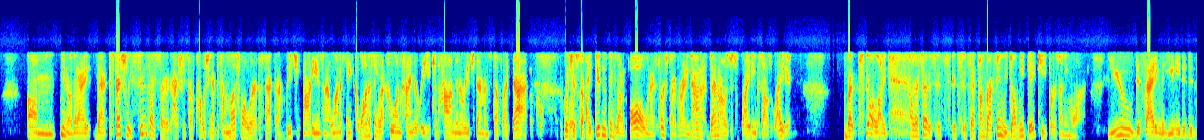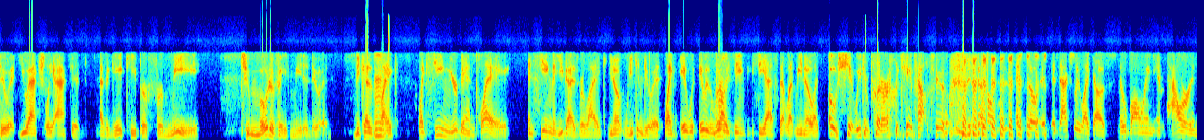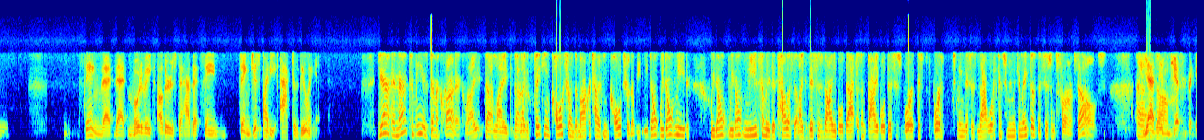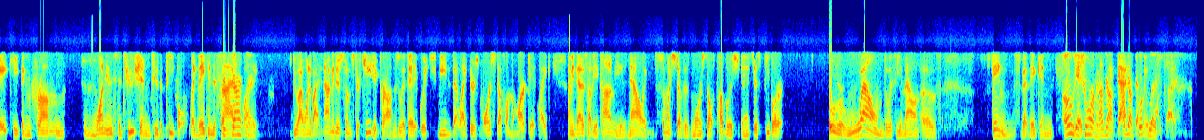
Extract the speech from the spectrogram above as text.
Um, you know, that I that especially since I started actually self publishing, I've become much more aware of the fact that I'm reaching an audience and I want to think I want to think about who I'm trying to reach and how I'm going to reach them and stuff like that. Of course. Of which course. is stuff I didn't think about at all when I first started writing. Then then I was just writing because I was writing but still, like like I said, it's it's it's it's that punk rock thing. We don't need gatekeepers anymore. You deciding that you needed to do it, you actually acted as a gatekeeper for me to motivate me to do it. Because Mm. like like seeing your band play and seeing that you guys were like, you know, we can do it. Like it w- it was literally Right. seeing BCS that let me know, like, oh shit, we can put our own tape out too. you know? and so it, it's actually like a snowballing, empowering thing that that motivates others to have that same thing just by the act of doing it. Yeah, and that to me is democratic, right? That like that like it's taking culture and democratizing culture. That we, we don't we don't need we don't we don't need somebody to tell us that like this is valuable, that isn't valuable, this is worth this is worth consuming, this is not worth consuming. We can make those decisions for ourselves. And, yes, um, it's just the gatekeeping from one institution to the people. Like they can decide Exactly. like do I want to buy it? I mean, there's some strategic problems with it, which means that like there's more stuff on the market. Like, I mean, that is how the economy is now. Like, so much stuff is more self-published, and it's just people are overwhelmed with the amount of things that they can. Oh get. sure. I mean I've got That's I've got book lists.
